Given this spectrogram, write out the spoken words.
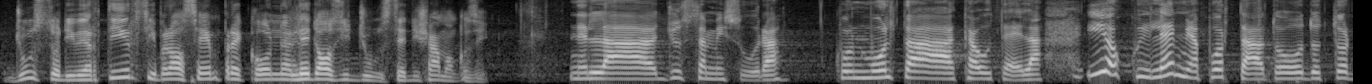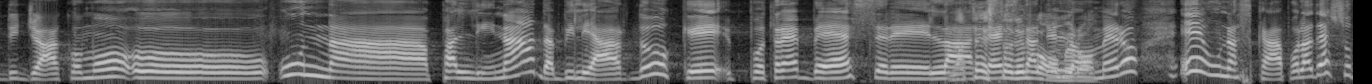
giusto divertirsi, però sempre con le dosi giuste, diciamo così. Nella giusta misura con molta cautela. Io qui lei mi ha portato, dottor Di Giacomo, uh, una pallina da biliardo che potrebbe essere la, la testa, testa dell'omero dell e una scapola. Adesso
